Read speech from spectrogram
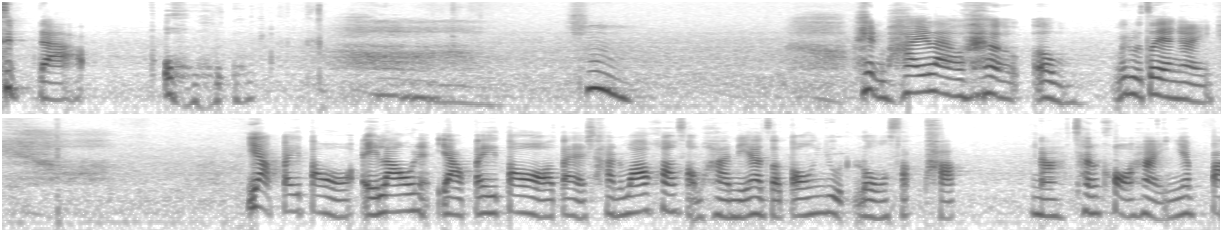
สิบดาบ โอ้โห เห็นไพ่แล้วแบบเออไม่รู้จะยังไง อยากไปต่อไอ้เราเนี่ย อยากไปต่อแต่ฉันว่าความสัมพันธ์นี้อาจจะต้องหยุดลงสักพักนะฉันขอหายเงียบไป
